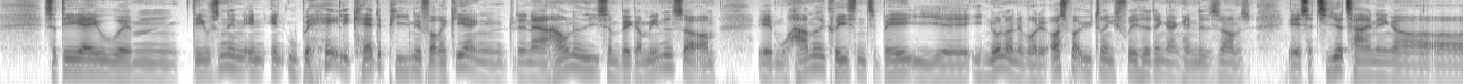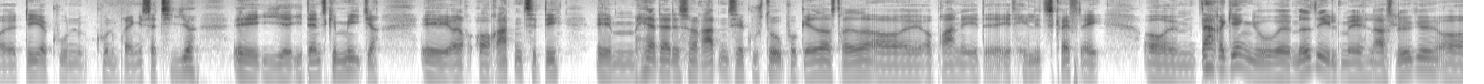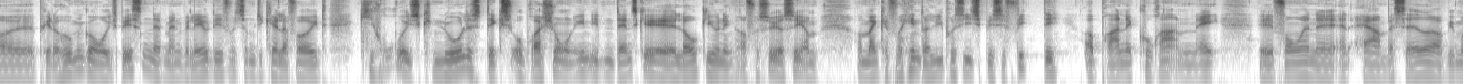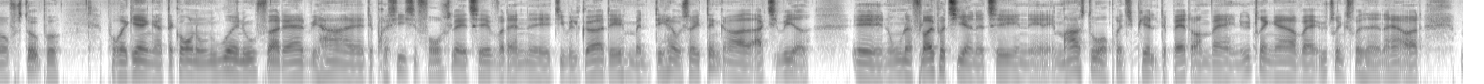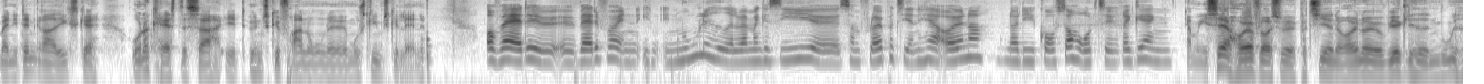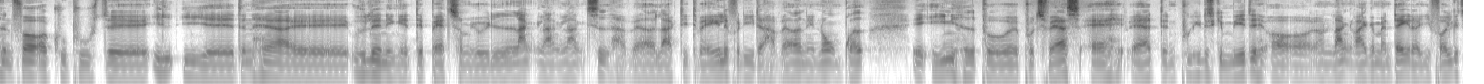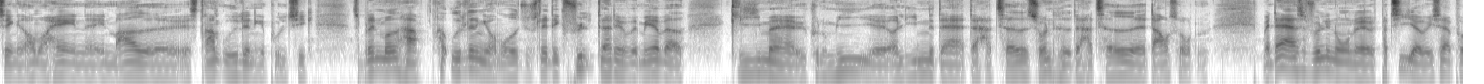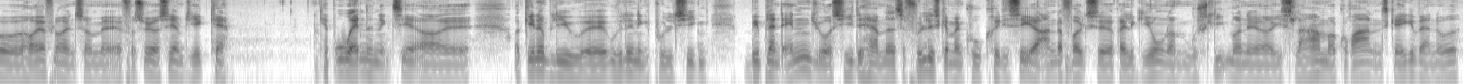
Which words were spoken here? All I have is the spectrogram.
Så det er jo, øhm, det er jo sådan en, en, en ubehagelig kattepine for regeringen, den er havnet i, som vækker mindelser om øh, Muhammed-krisen tilbage i, øh, i nullerne, hvor det også var ytringsfrihed. Dengang handlede det så om øh, satiretegninger og, og det at kunne, kunne bringe satire øh, i, øh, i danske medier, øh, og, og retten til det. Øhm, her der er det så retten til at kunne stå på gader og stræder og, øh, og brænde et, øh, et helligt skrift af. Og øhm, der har regeringen jo øh, meddelt med Lars Lykke og øh, Peter Hummelgaard i spidsen, at man vil lave det, som de kalder for et kirurgisk nålestiksoperation ind i den danske øh, lovgivning og forsøge at se, om, om man kan forhindre lige præcis specifikt det, at brænde Koranen af øh, foran øh, af ambassader, og vi må forstå på, på regeringen, at der går nogle uger endnu, før det er, at vi har øh, det præcise forslag til, hvordan øh, de vil gøre det, men det har jo så i den grad aktiveret øh, nogle af fløjpartierne til en, øh, en meget stor principiel debat om, hvad en ytring er, og hvad ytringsfriheden er, og at man i den grad ikke skal underkaste sig et ønske fra nogle øh, muslimske lande. Og hvad er det, øh, hvad er det for en, en, en mulighed, eller hvad man kan sige, øh, som fløjpartierne her øjner, når de går så hårdt til regeringen? Jamen især højrefløjspartierne øjner jo i virkeligheden muligheden for at kunne puste øh, ild i øh, den her øh, udlændingedebat, som jo i lang, lang, lang tid har været lagt i dvale, fordi der har været en enorm bred øh, enighed på, øh, på tværs af, af den politiske midte og, og en lang række mandater i Folketinget om at have en, øh, en meget øh, stram udlændingepolitik. Så på den måde har, har udlændingeområdet jo slet slet ikke fyldt. Der har det jo mere været klima, økonomi øh, og lignende, der, der har taget sundhed, der har taget øh, dagsordenen. Men der er selvfølgelig nogle øh, partier, især på højrefløjen, som forsøger at se, om de ikke kan kan bruge anledning til at, øh, at genopleve øh, udlændingepolitikken, ved blandt andet jo at sige det her med, at selvfølgelig skal man kunne kritisere andre folks øh, religioner, muslimerne og islam og Koranen skal ikke være noget,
